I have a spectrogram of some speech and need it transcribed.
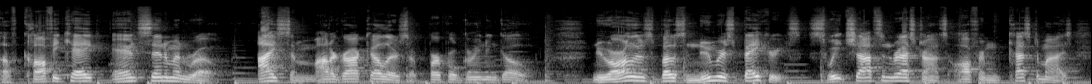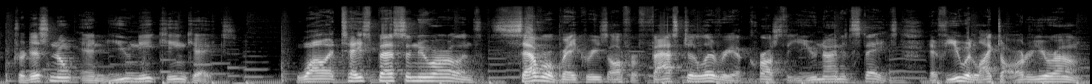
of coffee cake and cinnamon roll, ice and Mardi Gras colors of purple, green, and gold. New Orleans boasts numerous bakeries, sweet shops, and restaurants offering customized, traditional, and unique king cakes. While it tastes best in New Orleans, several bakeries offer fast delivery across the United States if you would like to order your own.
